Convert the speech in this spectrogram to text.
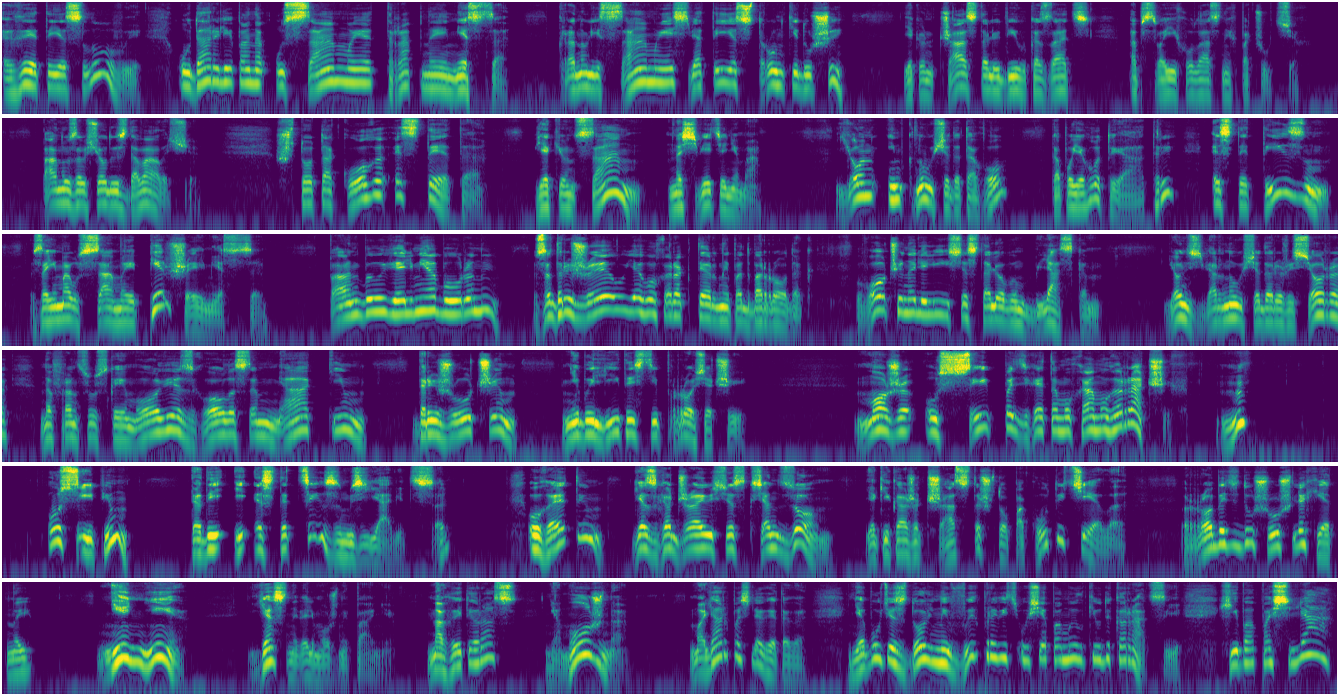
Гэтыя словы ударылі пана ў самае трапнае месца, кранулі самыя святыя стрункі душы, як ён часта любіў казаць аб сваіх уласных пачуццях. Пану заўсёды здавалася, што такога эстэта, як ён сам на свеце няма. Ён імкнуўся да таго, каб у яго тэатры эстэтызм займаў самае першае месца. Пан быў вельмі абураны, задрыжэў яго характэрны падбародак, вочы наліліся сталёвым бляскам. Ён звярнуўся да рэжысёра на французскай мове з голасам мяккім, дрыжучым, нібы літасці просячы. Можа усыпаць гэтаму хаму гарачых. М? Усыпем, тады і эстыцызм з'явіцца. У гэтым я згаджаюся з ксяндзом, які кажа часта, што пакуты цела робяць душу шляхетнай. Не, не, ясна вяльможны пане, на гэты раз не можна. Маляр пасля гэтага не будзе здольны выправіць усе памылкі ў дэкарацыі, хіба пасля,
